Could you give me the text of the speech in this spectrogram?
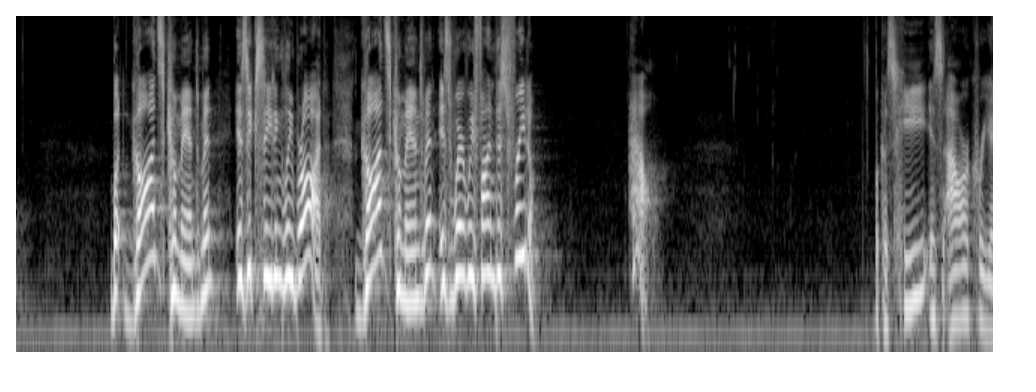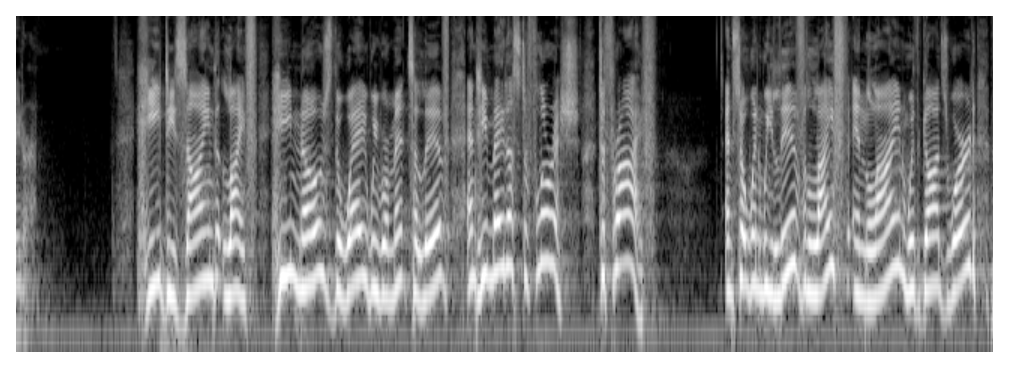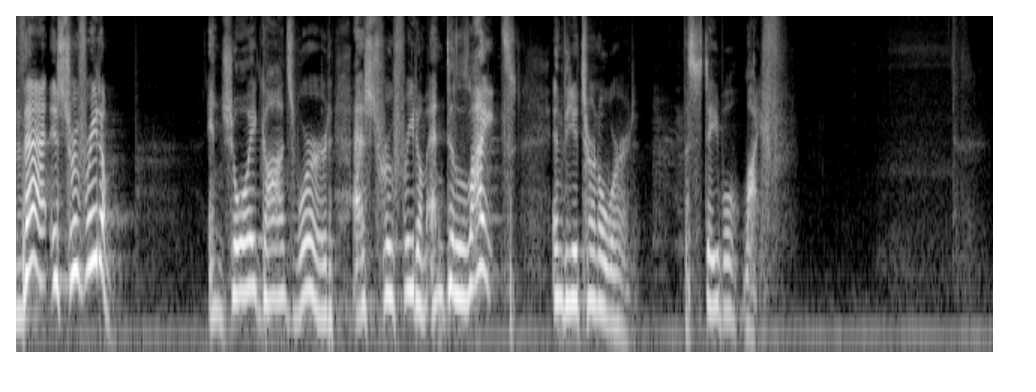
but God's commandment is exceedingly broad. God's commandment is where we find this freedom. How? Because He is our Creator. He designed life. He knows the way we were meant to live, and He made us to flourish, to thrive. And so when we live life in line with God's word, that is true freedom. Enjoy God's word as true freedom and delight in the eternal word, the stable life.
